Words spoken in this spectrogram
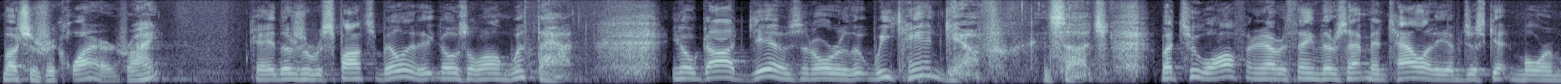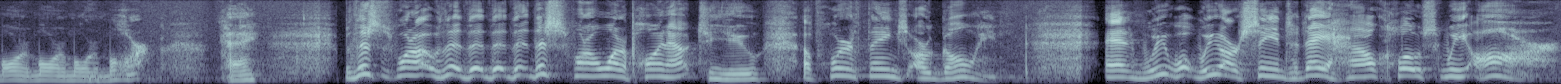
much is required, right? Okay, there's a responsibility that goes along with that. You know, God gives in order that we can give and such. But too often and everything, there's that mentality of just getting more and more and more and more and more. Okay? But this is what I, this is what I want to point out to you of where things are going. And we, what we are seeing today, how close we are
